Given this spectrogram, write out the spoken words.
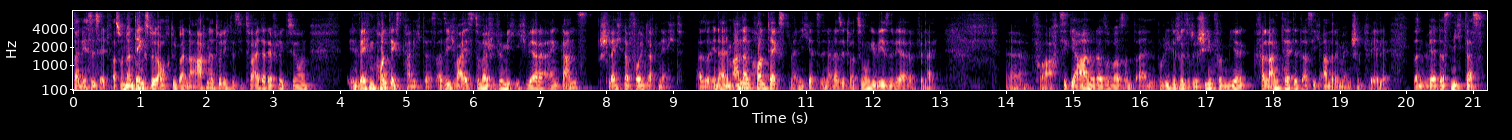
dann ist es etwas. Und dann denkst du auch drüber nach, natürlich, das ist die zweite Reflexion, in welchem Kontext kann ich das? Also ich weiß zum Beispiel für mich, ich wäre ein ganz schlechter Folterknecht. Also in einem anderen Kontext, wenn ich jetzt in einer Situation gewesen wäre, vielleicht äh, vor 80 Jahren oder sowas und ein politisches Regime von mir verlangt hätte, dass ich andere Menschen quäle, dann wäre das nicht das,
